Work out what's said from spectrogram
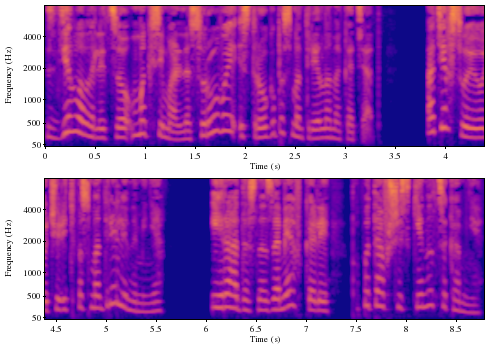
сделала лицо максимально суровое и строго посмотрела на котят. А те, в свою очередь, посмотрели на меня и радостно замявкали, попытавшись кинуться ко мне.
